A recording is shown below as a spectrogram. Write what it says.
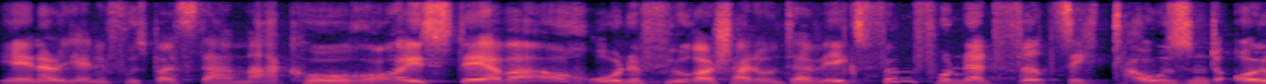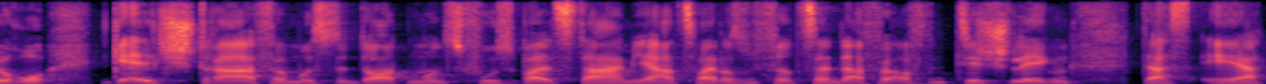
Ihr erinnert euch an den Fußballstar Marco Reus. Der war auch ohne Führerschein unterwegs. 540.000 Euro Geldstrafe musste Dortmunds Fußballstar im Jahr 2014 dafür auf den Tisch legen, dass er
